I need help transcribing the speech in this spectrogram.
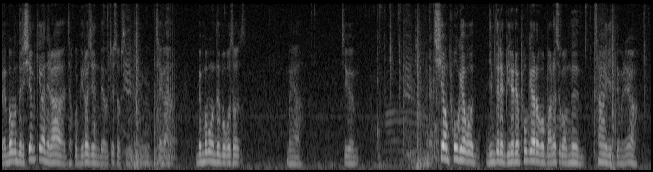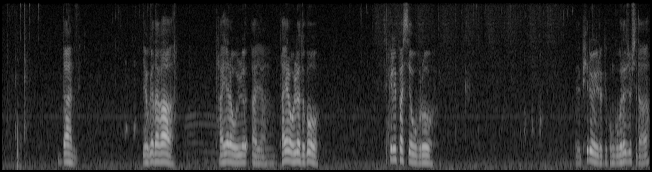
멤버분들이 시험 기간이라 자꾸 미뤄지는데 어쩔 수 없습니다. 제가 멤버분들 보고서 뭐야 지금 시험 포기하고 님들의 미래를 포기하라고 말할 수가 없는 상황이기 때문에요. 일단 여기다가 다이아를 올려 아야 다이아를 올려두고 스크리파스 오브로 네, 피를 이렇게 공급을 해줍시다.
